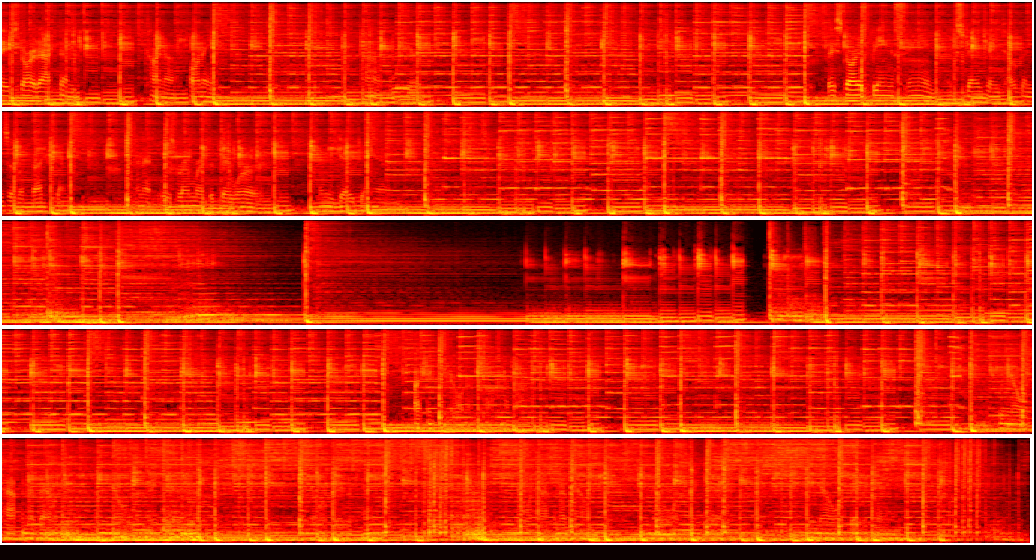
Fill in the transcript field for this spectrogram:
they started acting kind of funny, kind of weird. They started being seen exchanging tokens of affection, and it was rumored that they were engaging in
